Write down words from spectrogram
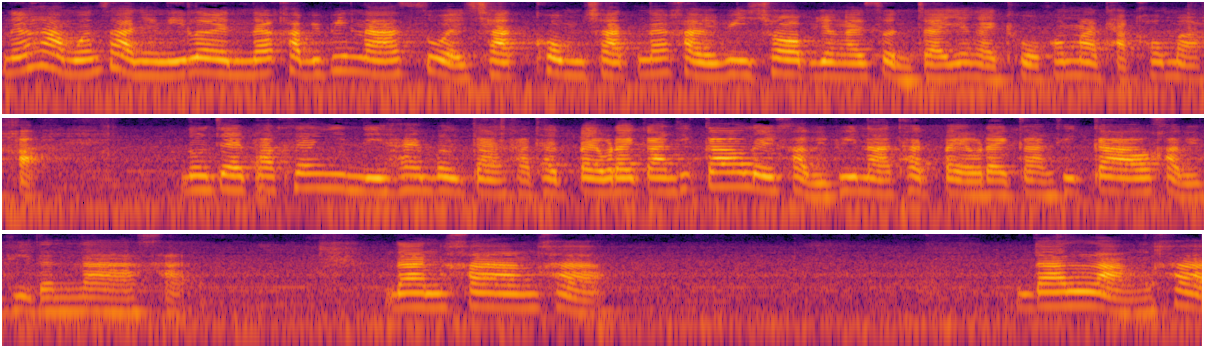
เนื้อหา มวลสารอย่างนี้เลยนะคะพี่พี่นะสวยชัดคมชัดนะคะพี่พี่ชอบยังไงสนใจยังไงโทรเข้ามาทักเข้ามาค่ะดวงใจพักเครื่องยินดีให้บริการค่ะ ถัดไปรายการที่ 9 เลยค่ะพี่พี่นะถัดไปรายการที่ 9 ค่ะพี่พี่ด้านหน้าค่ะ ด้านข้างค่ะ ด้านหลังค่ะ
